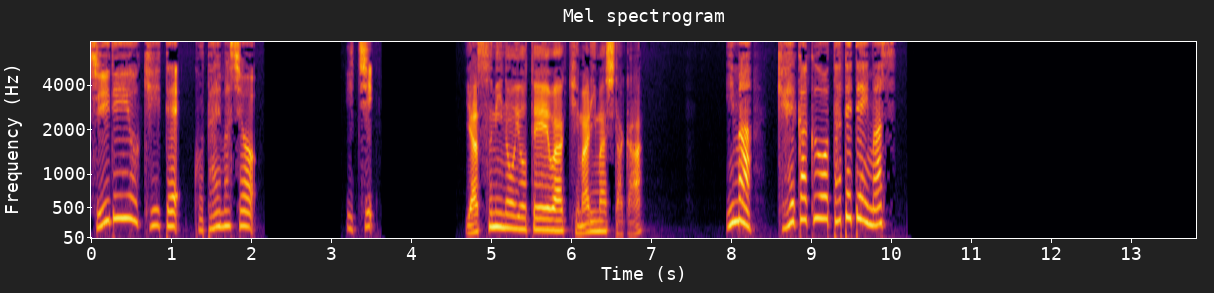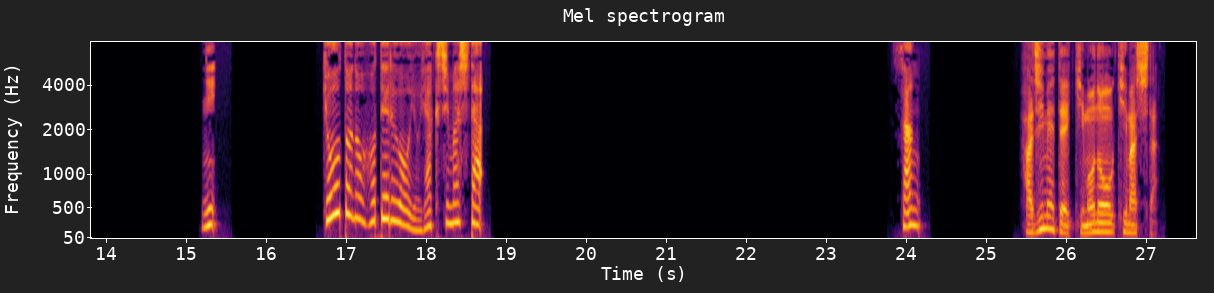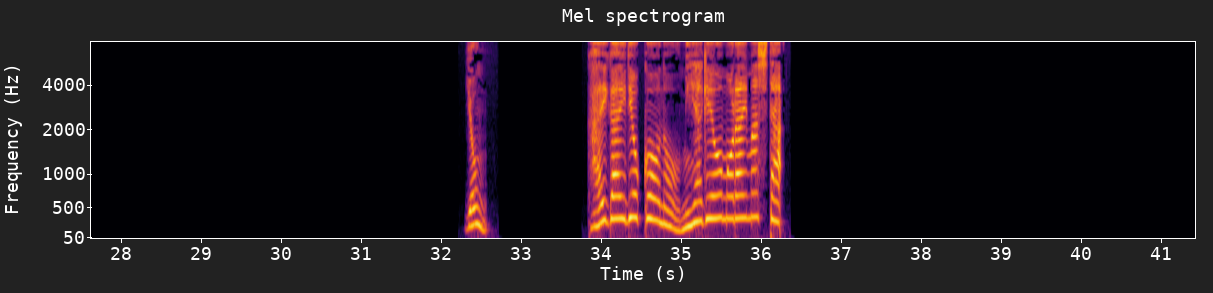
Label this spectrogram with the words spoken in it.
CD を聞いて答えましょう。1、休みの予定は決まりましたか？今、計画を立てています。2、京都のホテルを予約しました。3、初めて着物を着ました。4海外旅行のお土産をもらいました。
